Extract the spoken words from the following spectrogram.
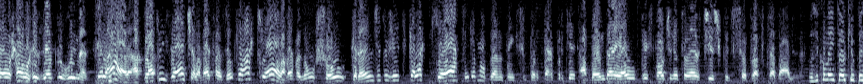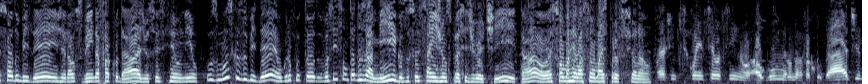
é, o- é um exemplo ruim, né? Sei lá, a própria Ivete, ela vai fazer o que ela quer, ela vai fazer um show grande do jeito que ela quer. Tem que uma banda tem que se portar, porque porque a banda é o principal diretor artístico de seu próprio trabalho. Né? Você comentou que o pessoal do BD, em geral, vem da faculdade, vocês se reuniam. Os músicos do BD, o grupo todo, vocês são todos amigos, vocês saem juntos para se divertir e tal, ou é só uma relação mais profissional? A gente se conheceu assim, alguns eram da faculdade,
